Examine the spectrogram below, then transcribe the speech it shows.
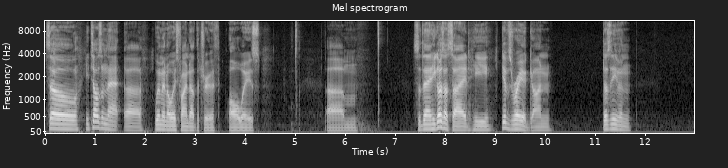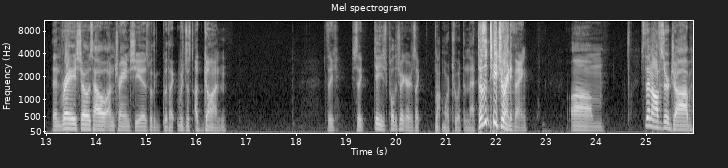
so he tells him that uh, women always find out the truth, always. Um. So then he goes outside. He gives Rey a gun. Doesn't even. Then Rey shows how untrained she is with with like with just a gun. It's like she's like, yeah, you just pull the trigger. It's like not more to it than that. Doesn't teach her anything. Um. So then offers her a job,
